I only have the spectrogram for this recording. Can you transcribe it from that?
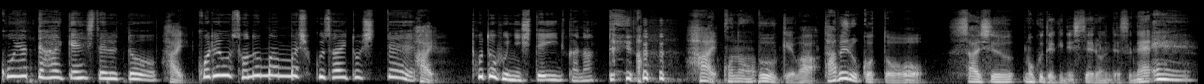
こうやって拝見してると、はい、これをそのまんま食材として、はい、ポトフにしていいかなっていう。はい。このブーケは食べることを最終目的にしてるんですね。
